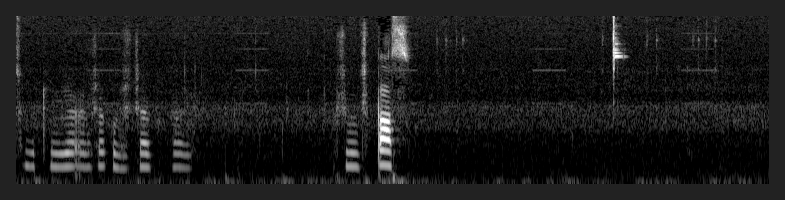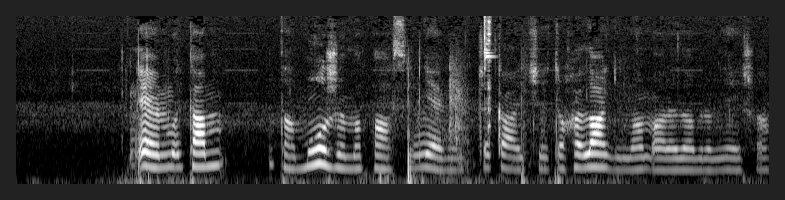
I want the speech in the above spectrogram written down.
Co by tu wziąć? Jakąś czepkę? Muszę mieć pas. Nie wiem, tam, tam może ma pas. Nie wiem, czekajcie. Trochę lagi mam, ale dobra, mniejsza.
